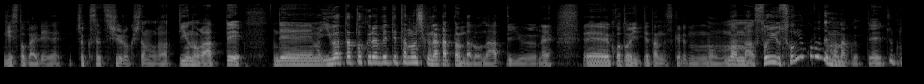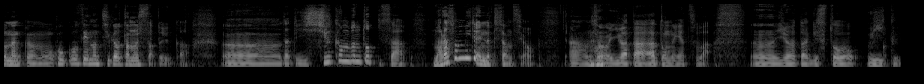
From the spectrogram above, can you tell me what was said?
ゲスト会で直接収録したのがっていうのがあって、で、まあ、岩田と比べて楽しくなかったんだろうなっていうね、えー、ことを言ってたんですけれども、まあまあ、そういう、そういうことでもなくって、ちょっとなんかあの、方向性の違う楽しさというか、うーん、だって一週間分撮ってさ、マラソンみたいになってたんですよ。あの、岩田とのやつは。うん、岩田ゲストウィーク。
